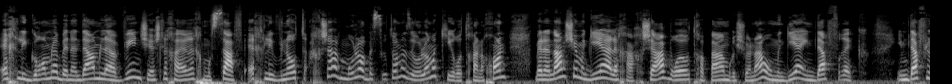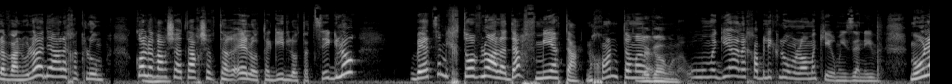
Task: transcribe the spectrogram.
איך לגרום לבן אדם להבין שיש לך ערך מוסף, איך לבנות עכשיו מולו, בסרטון הזה הוא לא מכיר אותך, נכון? בן אדם שמגיע אליך עכשיו, רואה אותך פעם ראשונה, הוא מגיע עם דף ריק, עם דף לבן, הוא לא יודע עליך כלום. כל דבר שאתה עכשיו תראה לו, תגיד לו, תציג לו, בעצם יכתוב לו על הדף מי אתה, נכון? אתה אומר, לגמרי. הוא מגיע אליך בלי כלום, לא מכיר מי זה ניב. מעולה,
